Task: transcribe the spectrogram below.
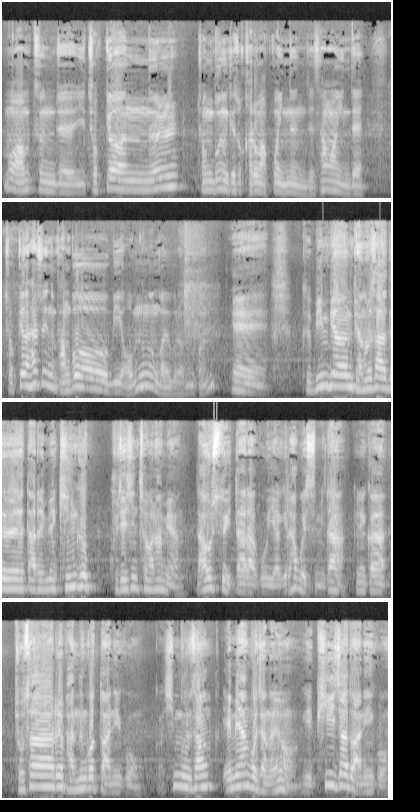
뭐 아무튼 이제 이 접견을 정부는 계속 가로막고 있는 이제 상황인데 접견을 할 수 있는 방법이 없는 건가요, 그럼 이건? 예. 그 민변 변호사들에 따르면 긴급 구제 신청을 하면 나올 수도 있다라고 이야기를 하고 있습니다. 그러니까 조사를 받는 것도 아니고 신문상 애매한 거잖아요. 피의자도 아니고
